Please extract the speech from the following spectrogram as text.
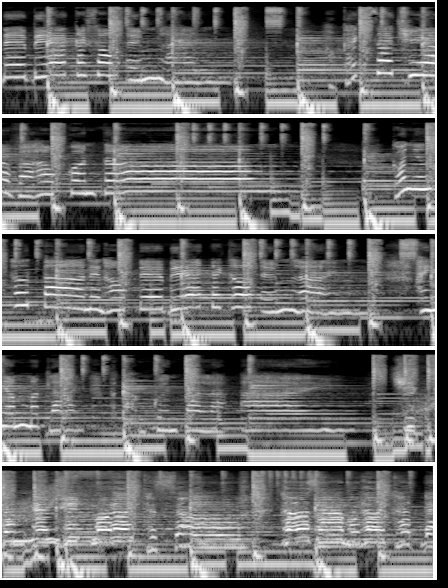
để biết cách sống êm lành. Học cách sẻ chia và học quan tâm. Có những thứ ta nên học để biết cách thở êm lành. Hãy nhắm mắt lại và tạm quên ta là ai. Chỉ cần em hít một hơi thật sâu, thở ra một hơi thật đầy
